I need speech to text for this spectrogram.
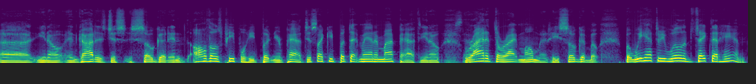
uh, you know, and God is just so good. And all those people he'd put in your path, just like he put that man in my path, you know, exactly. right at the right moment. He's so good. But, but we have to be willing to take that hand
